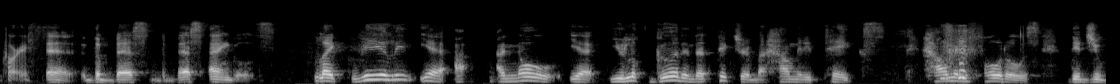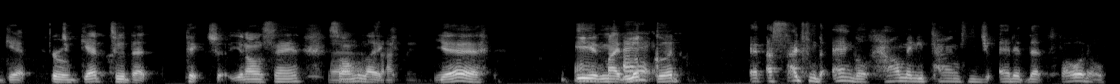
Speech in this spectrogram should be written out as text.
Of course. uh, the best the best angles. Like really, yeah, I, I know, yeah, you look good in that picture, but how many takes, how many photos did you get to get to that picture? You know what I'm saying? so I'm like, exactly. yeah, Yeah, it might I- look good. And aside from the angle, how many times did you edit that photo?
